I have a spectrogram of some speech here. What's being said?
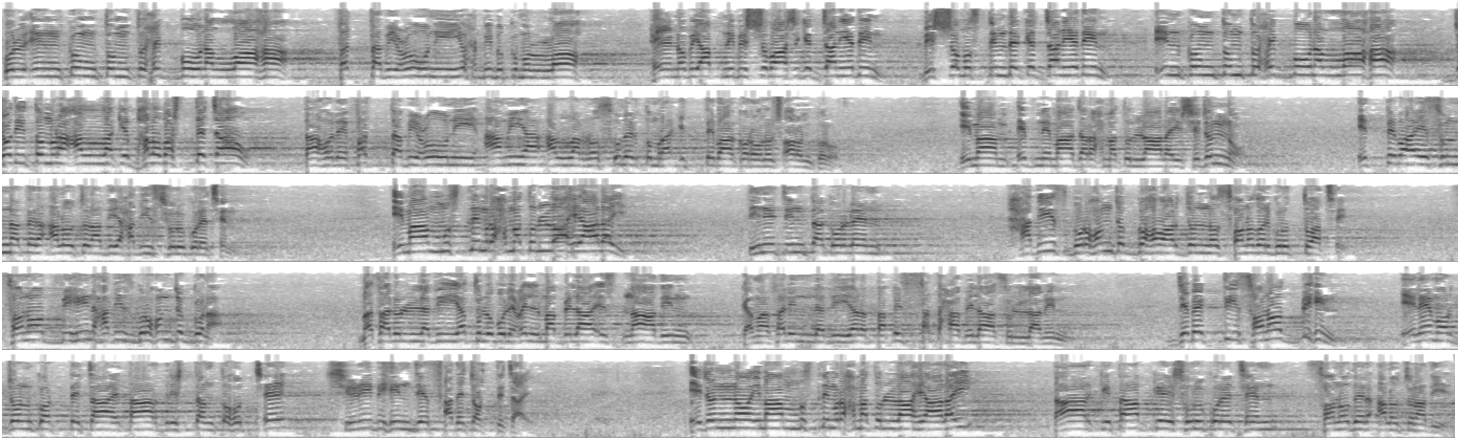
قل إن كنتم تحبون الله فاتبعوني يحببكم الله হে নবী আপনি বিশ্ববাসীকে জানিয়ে দিন বিশ্ব মুসলিমদেরকে জানিয়ে দিন ইনকুম তুম তুহিব্বুন আল্লাহ যদি তোমরা আল্লাহকে ভালোবাসতে চাও তাহলে ফাত্তাবিউনি আমি আল্লাহর রসুলের তোমরা ইত্তেবা করো অনুসরণ করো ইমাম ইবনে মাজা রহমাতুল্লাহ আলাই সেজন্য ইত্তেবায়ে সুন্নাতের আলোচনা দিয়ে হাদিস শুরু করেছেন। ইমাম মুসলিম রহমাতুল্লাহ আলাই, তিনি চিন্তা করলেন, হাদিস গ্রহণযোগ্য হওয়ার জন্য সনদের গুরুত্ব আছে। সনদবিহীন হাদিস গ্রহণযোগ্য না। যে ব্যক্তি সনদবিহীন এলেম অর্জন করতে চায়, তার দৃষ্টান্ত হচ্ছে সিঁড়িবিহীন যে সাদে চড়তে চায়। এজন্য ইমাম মুসলিম রহমাতুল্লাহ আলাই তার কিতাবকে শুরু করেছেন সনদের আলোচনা দিয়ে।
